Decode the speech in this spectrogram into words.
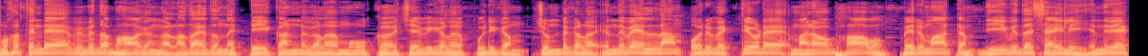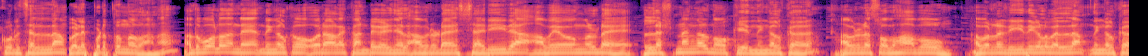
മുഖത്തിന്റെ വിവിധ ഭാഗങ്ങൾ അതായത് നെറ്റി കണ്ണുകൾ മൂക്ക് ചെവികൾ പുരികം ചുണ്ടുകൾ എന്നിവയെല്ലാം ഒരു വ്യക്തിയുടെ മനോഭാവം പെരുമാറ്റം ജീവിതശൈലി എന്നിവയെക്കുറിച്ചെല്ലാം വെളിപ്പെടുത്തുന്നതാണ്. അതുപോലെ തന്നെ നിങ്ങൾക്ക് ഒരാളെ കണ്ടു കഴിഞ്ഞാൽ അവരുടെ ശരീര അവയവങ്ങളുടെ ലക്ഷണങ്ങൾ നോക്കി നിങ്ങൾക്ക് അവരുടെ സ്വഭാവവും അവരുടെ രീതികളും എല്ലാം നിങ്ങൾക്ക്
